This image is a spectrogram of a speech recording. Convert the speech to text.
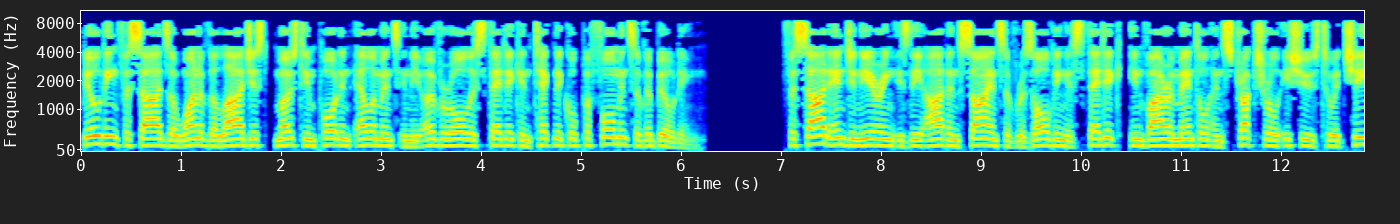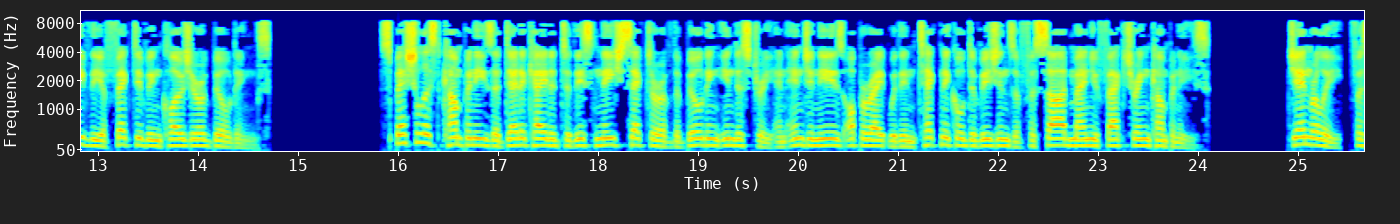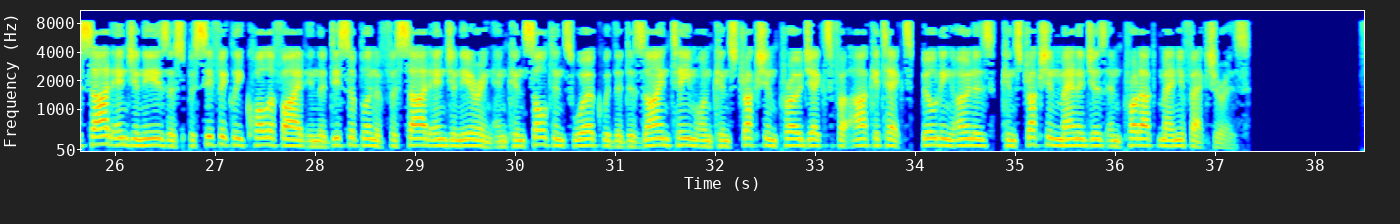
Building facades are one of the largest, most important elements in the overall aesthetic and technical performance of a building. Facade engineering is the art and science of resolving aesthetic, environmental and structural issues to achieve the effective enclosure of buildings. Specialist companies are dedicated to this niche sector of the building industry and engineers operate within technical divisions of facade manufacturing companies. Generally, facade engineers are specifically qualified in the discipline of facade engineering and consultants work with the design team on construction projects for architects, building owners, construction managers and product manufacturers.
